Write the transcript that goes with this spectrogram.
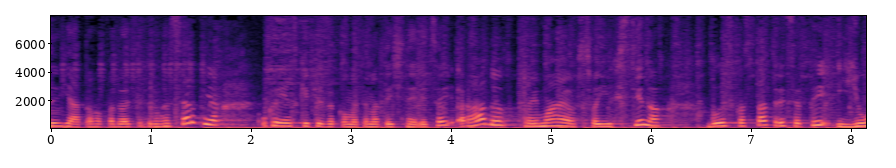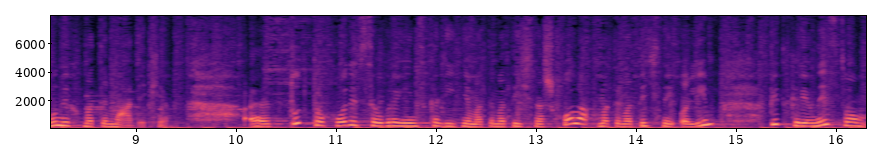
9 по 22 серпня Український фізико-математичний ліцей радо приймає в своїх стінах близько 130 юних математиків. Е, Тут проходить всеукраїнська літня математична школа Математичний Олімп під керівництвом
